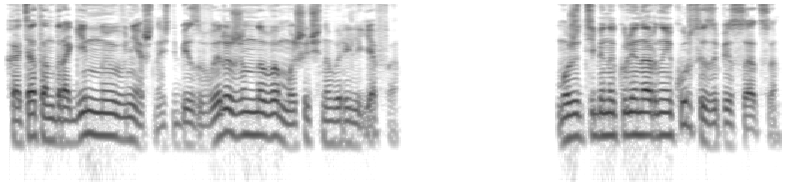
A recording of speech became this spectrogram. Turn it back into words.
хотят андрогинную внешность без выраженного мышечного рельефа. «Может, тебе на кулинарные курсы записаться?»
